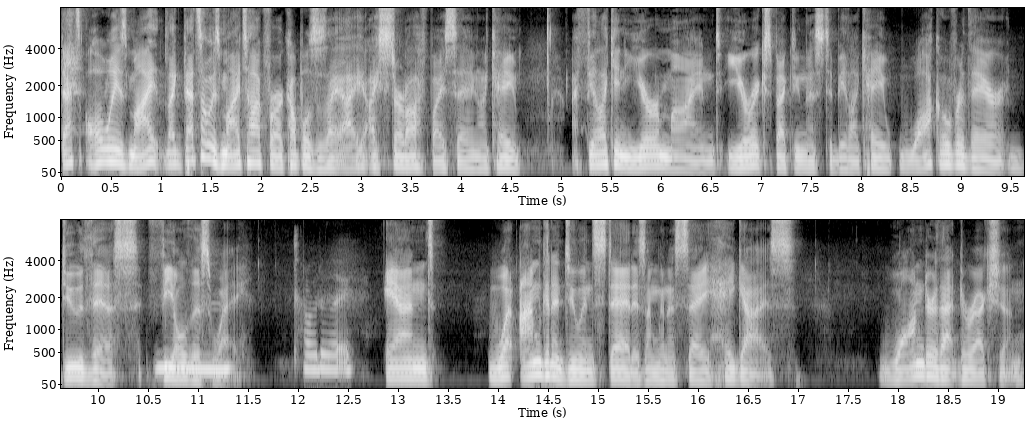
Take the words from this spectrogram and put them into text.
that's always my like that's always my talk for our couples. Is I, I I start off by saying like, "Hey." I feel like in your mind, you're expecting this to be like, hey, walk over there, do this, feel mm-hmm. this way. Totally. And what I'm going to do instead is I'm going to say, hey, guys, wander that direction,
